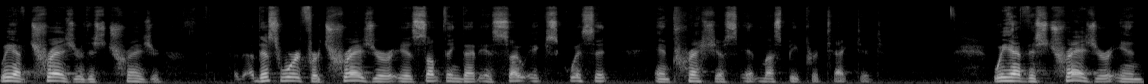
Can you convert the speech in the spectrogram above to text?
We have treasure, this treasure this word for treasure is something that is so exquisite and precious, it must be protected. We have this treasure in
